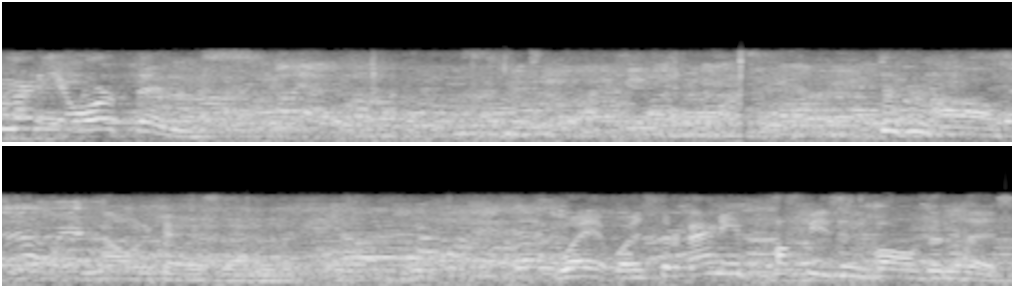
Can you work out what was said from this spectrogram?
How many orphans? oh, no one cares then. Wait, was there any puppies involved in this?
